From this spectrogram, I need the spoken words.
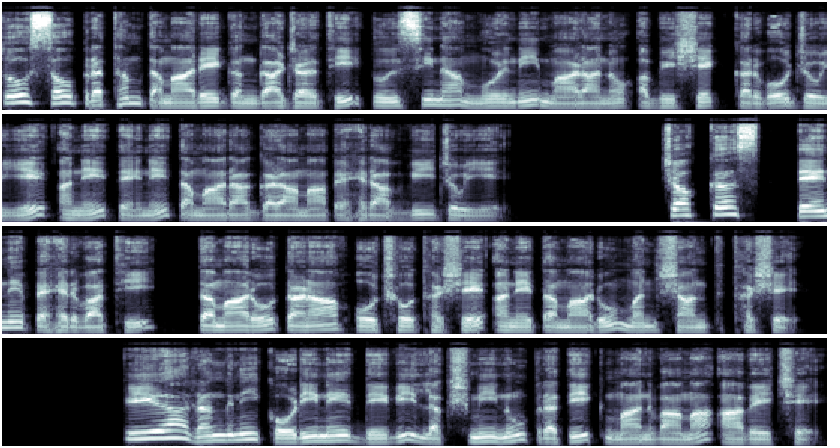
તો સૌ પ્રથમ તમારે ગંગાજળથી તુલસીના મૂળની માળાનો અભિષેક કરવો જોઈએ અને તેને તમારા ગળામાં પહેરાવવી જોઈએ. ચોક્કસ, તેને પહેરવાથી તમારો તણાવ ઓછો થશે અને તમારું મન શાંત થશે. પીળા રંગની કોડીને દેવી લક્ષ્મીનું પ્રતીક માનવામાં આવે છે.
